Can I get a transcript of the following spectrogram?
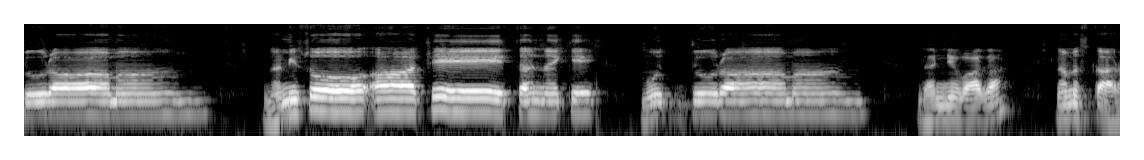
ರಾಮ ನಮಿಸೋ ಆ ಚೇತನಕ್ಕೆ ಮುದ್ದು ರಾಮ ಧನ್ಯವಾದ ನಮಸ್ಕಾರ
